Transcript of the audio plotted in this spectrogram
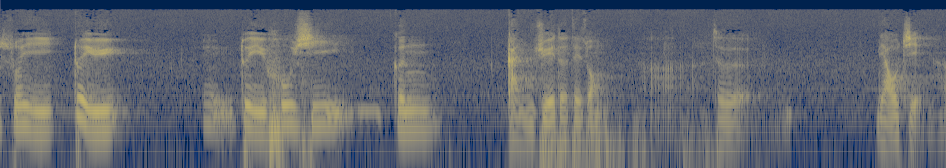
所以对于嗯，对于呼吸跟感觉的这种啊，这个了解啊，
